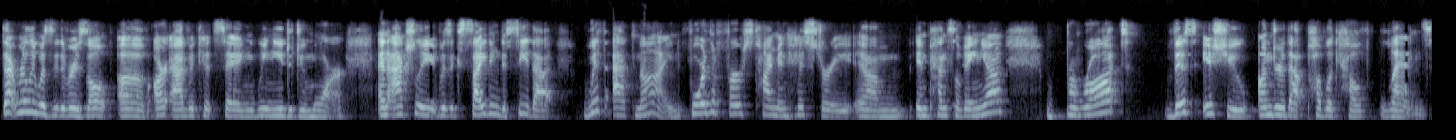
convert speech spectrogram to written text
that really was the result of our advocates saying we need to do more. And actually, it was exciting to see that with Act 9, for the first time in history um, in Pennsylvania, brought this issue under that public health lens.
